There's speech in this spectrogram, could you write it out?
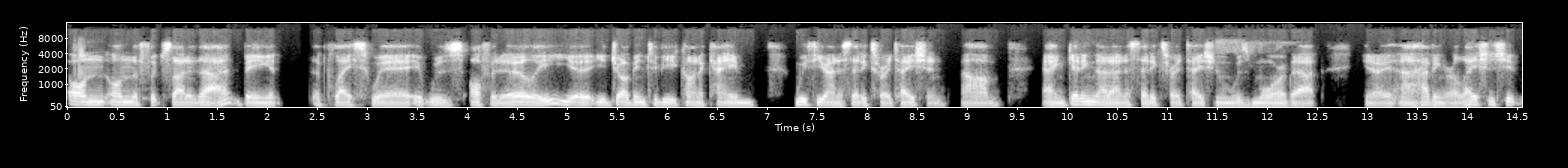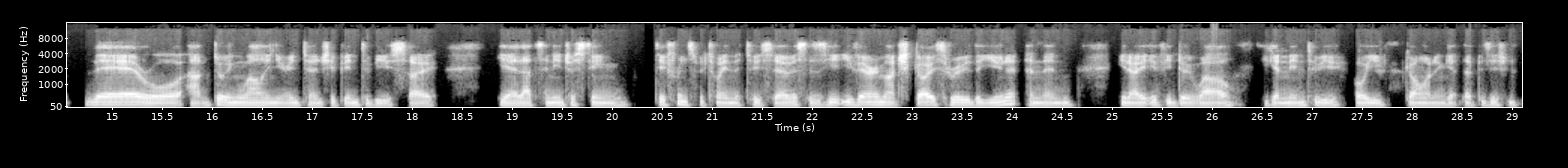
on on the flip side of that, being at a place where it was offered early, your your job interview kind of came with your anesthetics rotation. Um, and getting that anesthetics rotation was more about, you know, uh, having a relationship there or um, doing well in your internship interview. So, yeah, that's an interesting difference between the two services. You, you very much go through the unit, and then, you know, if you do well, you get an interview or you go on and get the position.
